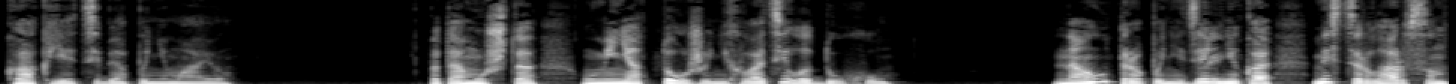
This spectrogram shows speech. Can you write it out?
«Как я тебя понимаю!» Потому что у меня тоже не хватило духу. На утро понедельника мистер Ларсон,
